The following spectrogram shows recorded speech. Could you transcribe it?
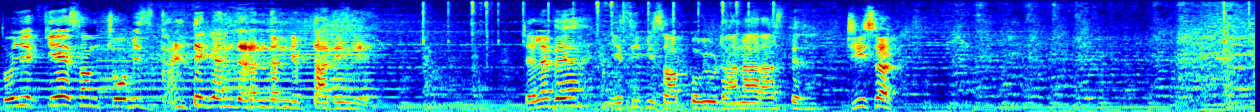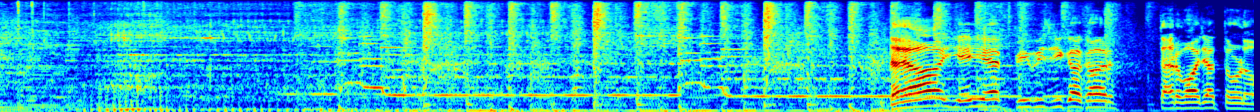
तो ये केस हम 24 घंटे के अंदर अंदर निपटा देंगे। चले भैया एसीपी साहब को भी उठाना रास्ते से। जी सर। दया यही है बीबी जी का घर। दरवाज़ा तोड़ो।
